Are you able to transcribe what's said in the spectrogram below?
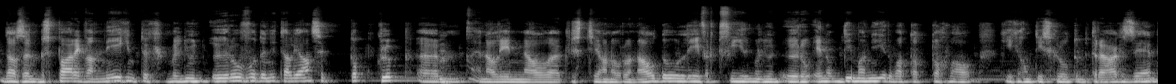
Dat is een besparing van 90 miljoen euro voor de Italiaanse topclub. Um, en alleen al uh, Cristiano Ronaldo levert 4 miljoen euro in op die manier, wat dat toch wel gigantisch grote bedragen zijn.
